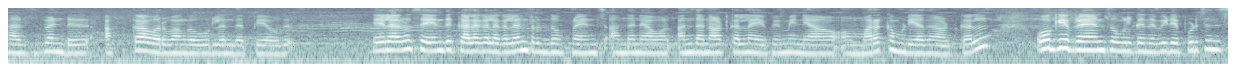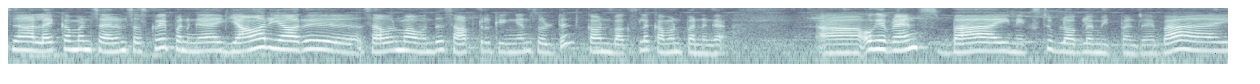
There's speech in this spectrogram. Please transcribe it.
ஹஸ்பண்டு அக்கா வருவாங்க ஊர்லேருந்து எப்பயாவது. எல்லாரும் சேர்ந்து கலகலகலன்னு இருந்தோம் ஃப்ரெண்ட்ஸ் அந்த ஞாபகம் அந்த நாட்கள்லாம் எப்பயுமே ஞாபகம் மறக்க முடியாத நாட்கள். ஓகே ஃப்ரெண்ட்ஸ் உங்களுக்கு இந்த வீடியோ பிடிச்சிருந்துச்சுன்னா like comment share and subscribe பண்ணுங்கள் யார் யார் சவர்மா வந்து சாப்பிட்ருக்கீங்கன்னு சொல்லிட்டு கமெண்ட் பாக்ஸில் கமெண்ட் பண்ணுங்கள் ஓகே ஃப்ரெண்ட்ஸ் பாய் நெக்ஸ்ட்டு ப்ளாகில் மீட் பண்ணுறேன் பாய்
